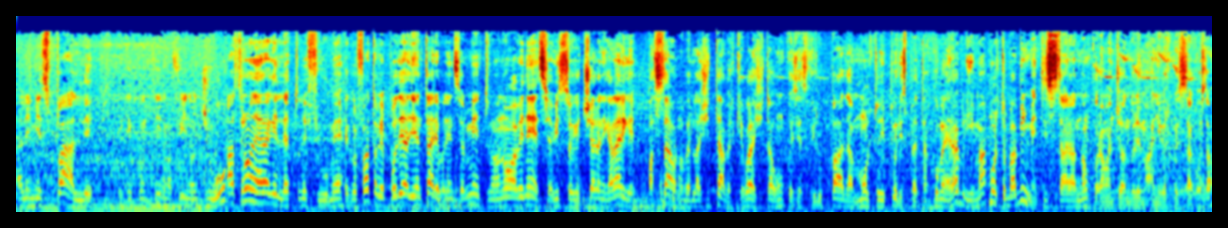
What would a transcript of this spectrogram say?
alle mie spalle e che continua fino giù, altro non era che il letto del fiume, e col fatto che poteva diventare potenzialmente una nuova Venezia, visto che c'erano i canali che passavano per la città, perché poi la città comunque si è sviluppata molto di più rispetto a come era prima, molto probabilmente si staranno ancora mangiando le mani per questa cosa.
